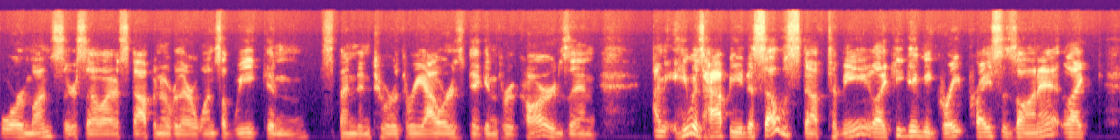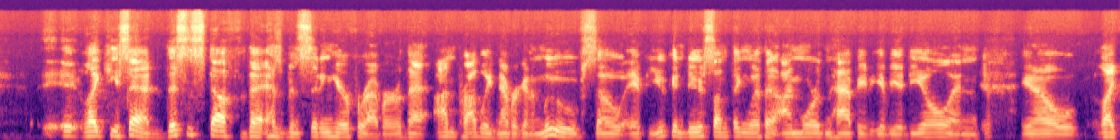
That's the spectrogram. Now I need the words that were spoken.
four months or so, I was stopping over there once a week and spending two or three hours digging through cards. And I mean, he was happy to sell stuff to me. Like, he gave me great prices on it. Like, it, like you said, this is stuff that has been sitting here forever that I'm probably never going to move. So if you can do something with it, I'm more than happy to give you a deal. And, yep. you know, like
